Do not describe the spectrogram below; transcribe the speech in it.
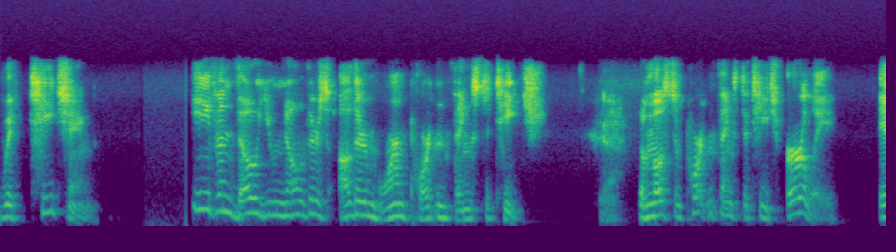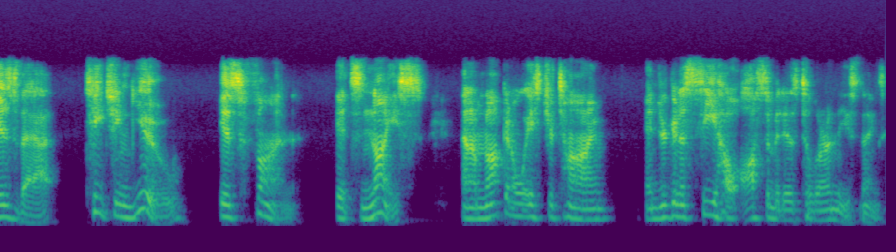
with teaching, even though you know there's other more important things to teach, yeah. the most important things to teach early is that teaching you is fun. It's nice, and I'm not going to waste your time and you're going to see how awesome it is to learn these things.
